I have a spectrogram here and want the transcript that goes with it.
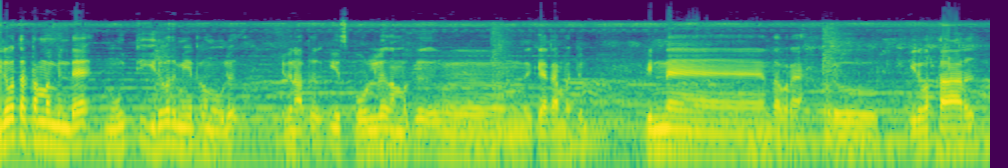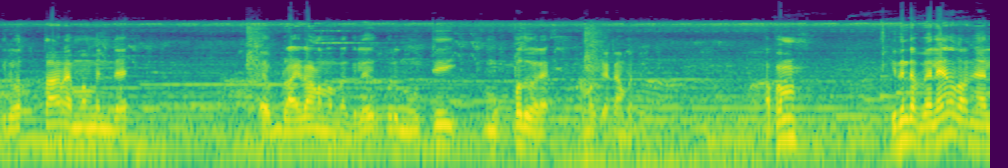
ഇരുപത്തെട്ട് എം എമ്മിന്റെ നൂറ്റി ഇരുപത് മീറ്റർ നൂൽ ഇതിനകത്ത് ഈ സ്പൂളിൽ നമുക്ക് കയറ്റാൻ പറ്റും. പിന്നെ എന്താ പറയുക ഒരു ഇരുപത്താറ് ഇരുപത്താറ് എം എമ്മിന്റെ ബ്രൈഡാണെന്നുണ്ടെങ്കിൽ ഒരു നൂറ്റി മുപ്പത് വരെ നമുക്ക് കയറ്റാൻ പറ്റും. അപ്പം ഇതിന്റെ വില എന്ന് പറഞ്ഞാൽ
